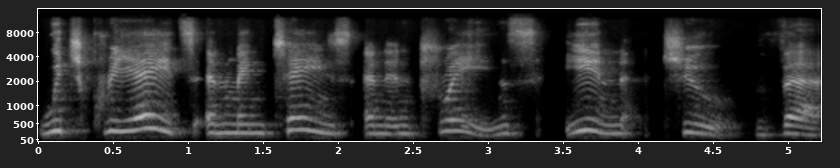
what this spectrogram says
which creates and maintains and entrains into the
